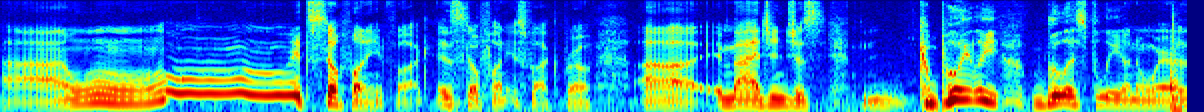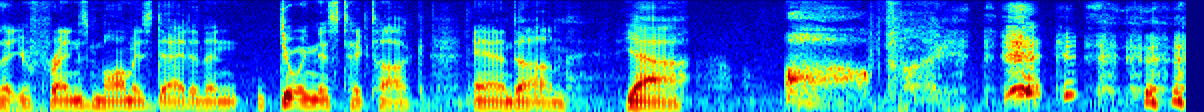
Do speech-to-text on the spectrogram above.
uh, it's still funny as fuck. It's still funny as fuck, bro. Uh, imagine just completely blissfully unaware that your friend's mom is dead and then doing this TikTok. And, um, yeah. Oh, fuck.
